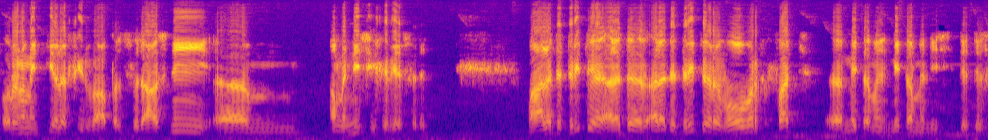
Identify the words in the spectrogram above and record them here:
ornamentele vier wapens. So daar's nie ehm um, ammunisie gewees vir dit. Maar hulle het 'n 3 hulle het hulle het 'n 3 revolver gevat uh, met met ammunisie. Dit is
